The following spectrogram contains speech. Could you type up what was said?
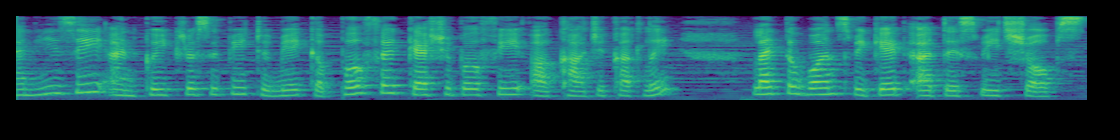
An easy and quick recipe to make a perfect cashew burfi or kaju katli like the ones we get at the sweet shops.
